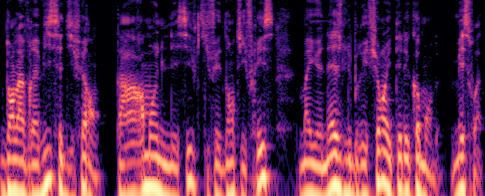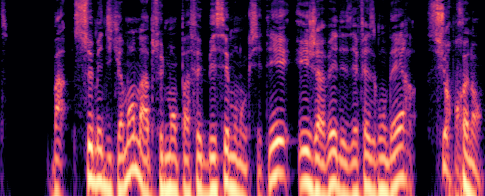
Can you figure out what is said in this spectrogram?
Dans la vraie vie, c'est différent. T'as rarement une lessive qui fait dentifrice, mayonnaise, lubrifiant et télécommande. Mais soit. Bah, ce médicament n'a absolument pas fait baisser mon anxiété et j'avais des effets secondaires surprenants.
